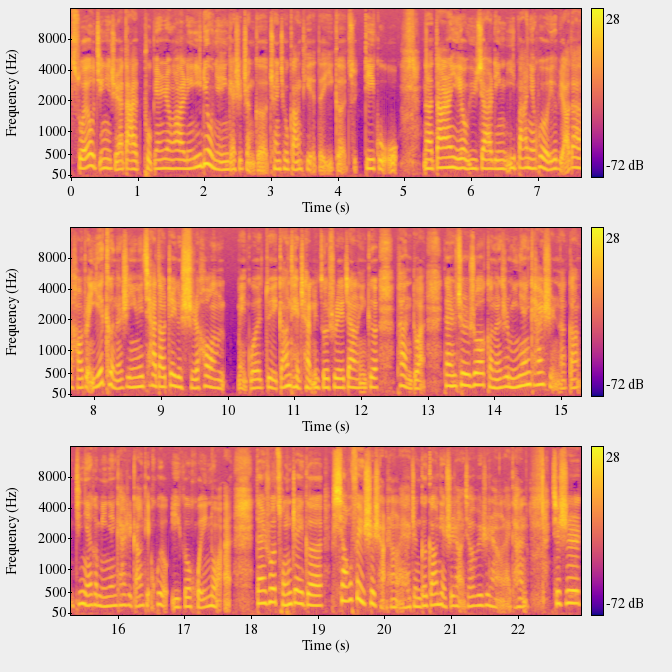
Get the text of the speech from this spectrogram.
所有经济学家大家普遍认为，二零一六年应该是整个全球钢铁的一个最低谷。那当然也有预计，二零一八年会有一个比较大的好转，也可能是因为恰到这个时候，美国对钢铁产品做出了这样的一个判断。但是就是说，可能是明年开始呢，钢今年和明年开始钢铁会有一个回暖。但是说从这个消费市场上来看，整个钢铁市场消费市场来看，其实。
